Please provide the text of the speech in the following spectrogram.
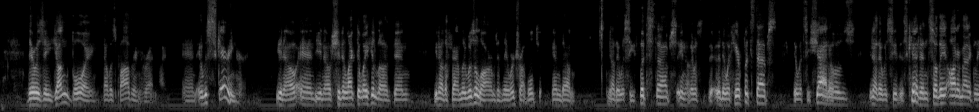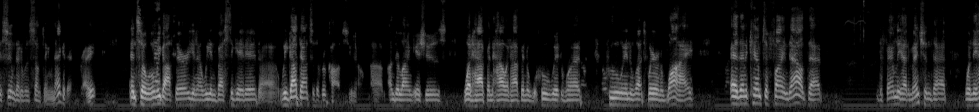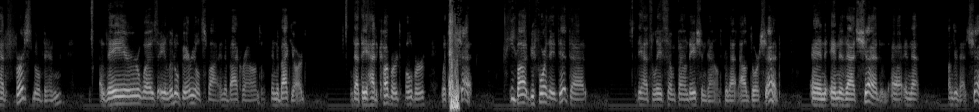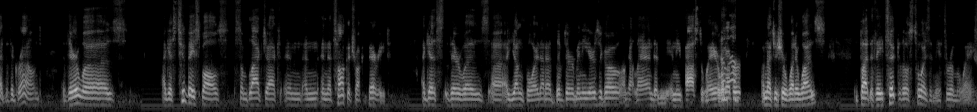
there was a young boy that was bothering her at night, and it was scaring her. You know, and you know she didn't like the way he looked, and you know, the family was alarmed and they were troubled. And, um, you know, they would see footsteps, you know, they was, they would hear footsteps, they would see shadows, you know, they would see this kid. And so they automatically assumed that it was something negative, right? And so when we got there, you know, we investigated, uh, we got down to the root cause, you know, uh, underlying issues, what happened, how it happened, who, it, what, who, in what, where, and why. And then it came to find out that the family had mentioned that when they had first moved in, there was a little burial spot in the background, in the backyard, that they had covered over with a shed. But before they did that, they had to lay some foundation down for that outdoor shed. And in that shed, uh, in that under that shed, the ground, there was, I guess, two baseballs, some blackjack, and and, and a Tonka truck buried. I guess there was uh, a young boy that had lived there many years ago on that land and, and he passed away or whatever. Oh, wow. I'm not too sure what it was, but they took those toys and they threw them away.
